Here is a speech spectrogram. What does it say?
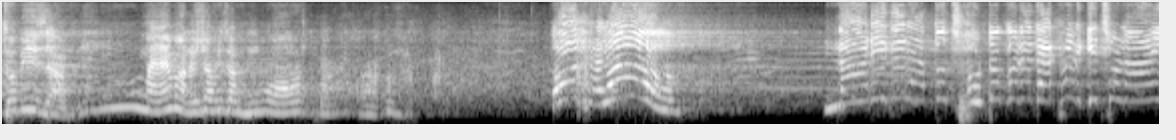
তুমি যাও। "হুম, মায়া মানুষ আমি যাব ও হ্যালো! নারীদের এত ছোট করে দেখার কিছু নাই?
